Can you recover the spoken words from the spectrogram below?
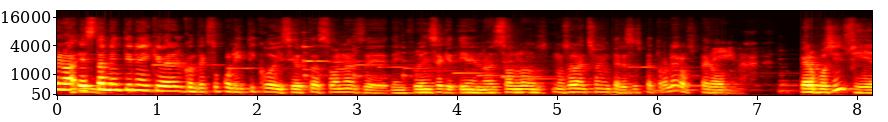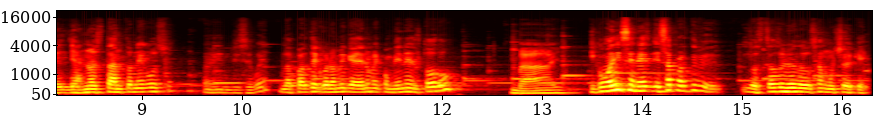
Bueno, es también tiene ahí que ver el contexto político y ciertas zonas de, de influencia que tienen. No, es solo, no solamente son intereses petroleros, pero, sí, pero pues sí, sí, ya no es tanto negocio. También dice, bueno, la parte económica ya no me conviene del todo. Bye. Y como dicen, es- esa parte los Estados Unidos lo usan mucho de que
